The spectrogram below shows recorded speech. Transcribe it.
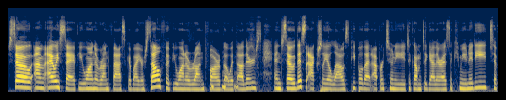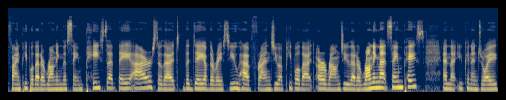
So um, I always say if you want to run fast, go by yourself. If you want to run far, go with others. And so this actually allows people that opportunity to come together as a community to find people that are running the same pace that they are so that the day of the race, you have friends, you have people that are around you that are running that same pace and that you can enjoy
